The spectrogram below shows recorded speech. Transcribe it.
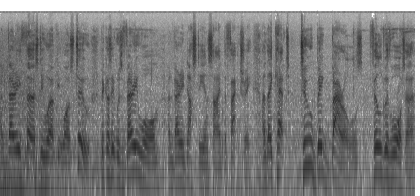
And very thirsty work it was too, because it was very warm and very dusty inside the factory. And they kept two big barrels filled with water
